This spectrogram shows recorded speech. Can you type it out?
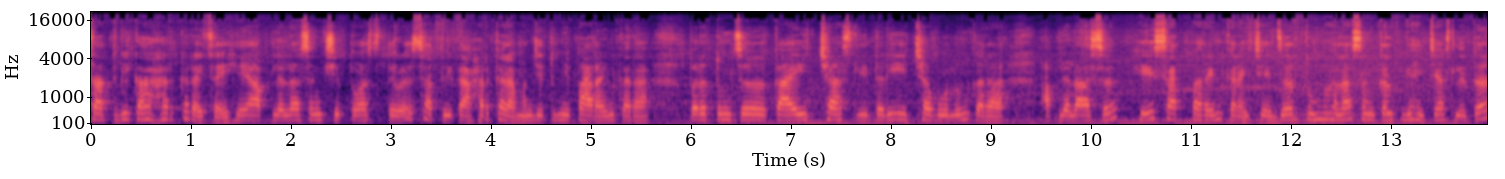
सात्विक आहार करायचा आहे हे आपल्याला संक्षिप्त वाचते वेळेस सात्विक आहार करा. म्हणजे तुम्ही पारायण करा. परत तुमचं काय इच्छा असली तरी इच्छा बोलून करा. आपल्याला असं हे सात पारायण करायचे आहे जर तुम्हाला संकल्प घ्यायचे असले तर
